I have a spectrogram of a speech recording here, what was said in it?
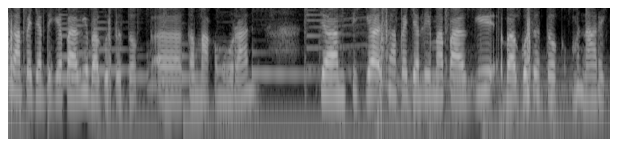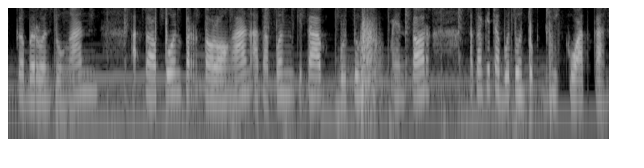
sampai jam 3 pagi bagus untuk uh, kemakmuran. Jam 3 sampai jam 5 pagi bagus untuk menarik keberuntungan ataupun pertolongan ataupun kita butuh mentor atau kita butuh untuk dikuatkan.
